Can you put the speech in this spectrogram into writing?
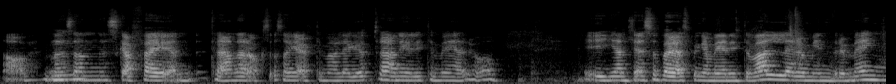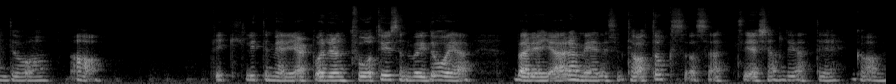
av. Men mm. sen skaffade jag en tränare också som hjälpte mig att lägga upp träningen lite mer. Och egentligen så började jag springa mer intervaller och mindre mängd och ja, fick lite mer hjälp. Och runt 2000 var ju då jag började göra mer resultat också så att jag kände ju att det gav...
